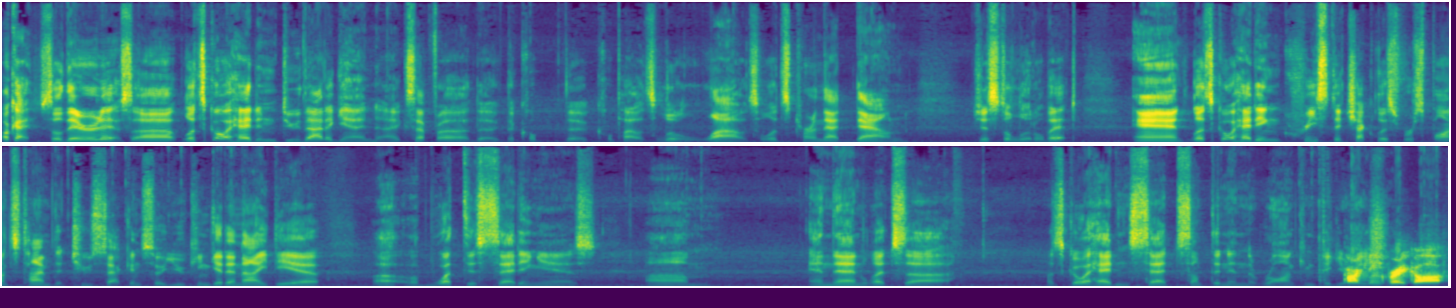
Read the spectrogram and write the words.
Okay, so there it is. Uh, let's go ahead and do that again, except for the, the, co the co-pilot's a little loud, so let's turn that down just a little bit. And let's go ahead and increase the checklist response time to two seconds so you can get an idea uh, of what this setting is. Um, and then let's uh, Let's go ahead and set something in the wrong configuration. Parking brake off.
